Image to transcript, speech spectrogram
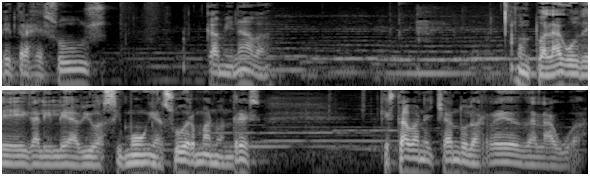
Mientras Jesús caminaba, junto al lago de Galilea vio a Simón y a su hermano Andrés, que estaban echando la red al agua,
